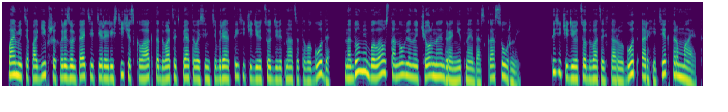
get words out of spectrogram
В память о погибших в результате террористического акта 25 сентября 1919 года на доме была установлена черная гранитная доска с урной. 1922 год, архитектор Майет.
